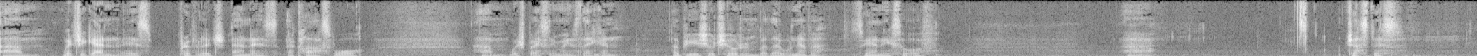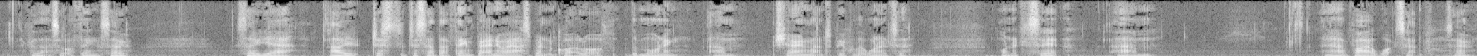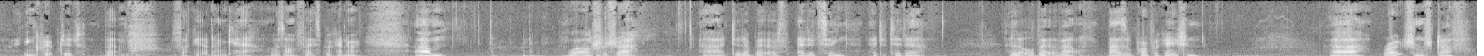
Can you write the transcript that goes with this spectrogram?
um, which again is privilege and is a class war, um, which basically means they can abuse your children, but they will never see any sort of uh, justice for that sort of thing. So, so yeah, I just just had that thing. But anyway, I spent quite a lot of the morning um, sharing that to people that wanted to wanted to see it um, uh, via WhatsApp. So encrypted, but pff, fuck it, I don't care. It was on Facebook anyway. Um, what else was there? Uh, did a bit of editing, edited a, a little bit about basil propagation, uh, wrote some stuff.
